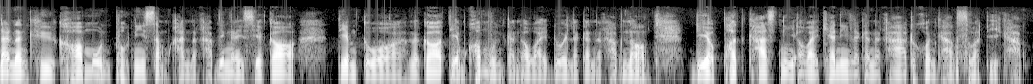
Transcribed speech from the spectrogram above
ดังนั้นคือข้อมูลพวกนี้สำคัญนะครับ ยังไงเสียก็เตรียมตัวแล้วก็เตรียมข้อมูลกันเอาไว้ด้วยแล้วกันนะครับเนาะเดี๋ยวพอดแคสต์นี้เอาไว้แค่นี้แล้วกันนะครับทุกคนครับ สวัสดีครับ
